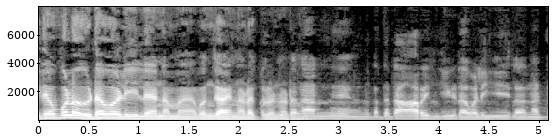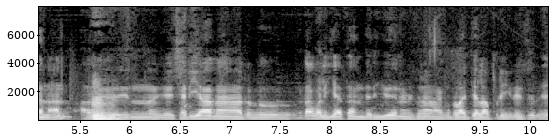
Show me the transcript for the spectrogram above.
இது எவ்வளவு இடைவெளியில நம்ம வெங்காயம் இப்ப நடக்கும் நான் கிட்டத்தட்ட ஆறு இன்ச்சு இடைவெளியில நட்ட நான். அது சரியான ஒரு இடைவெளியா தான் தெரியுது. சொன்னா எனக்கு விளைச்சல் அப்படி இருக்குது.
